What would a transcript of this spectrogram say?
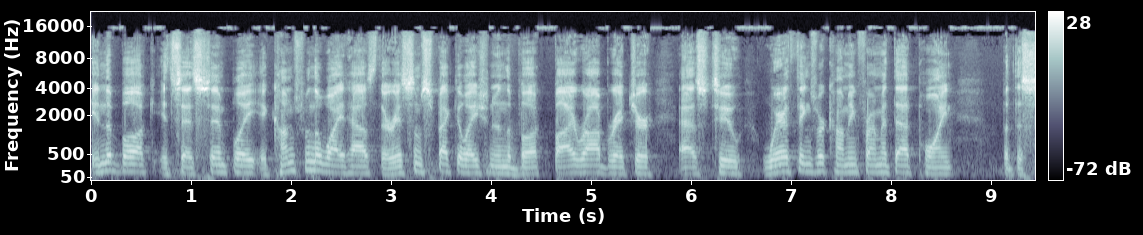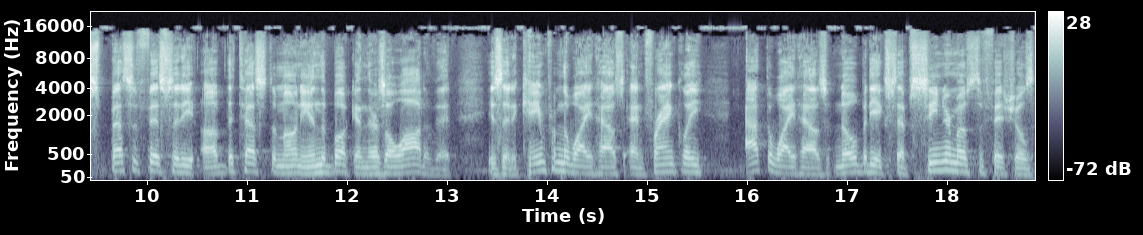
In the book, it says simply, it comes from the White House. There is some speculation in the book by Rob Richer as to where things were coming from at that point. But the specificity of the testimony in the book, and there's a lot of it, is that it came from the White House, and frankly, at the White House, nobody except senior-most officials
